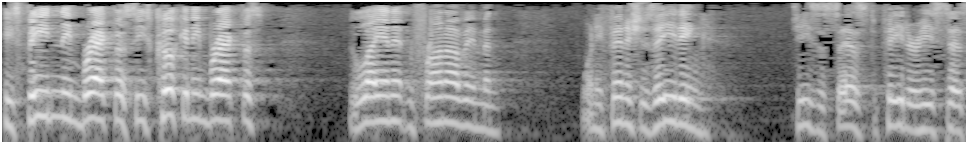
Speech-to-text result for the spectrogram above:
He's feeding him breakfast. He's cooking him breakfast, laying it in front of him. And when he finishes eating, Jesus says to Peter, He says,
